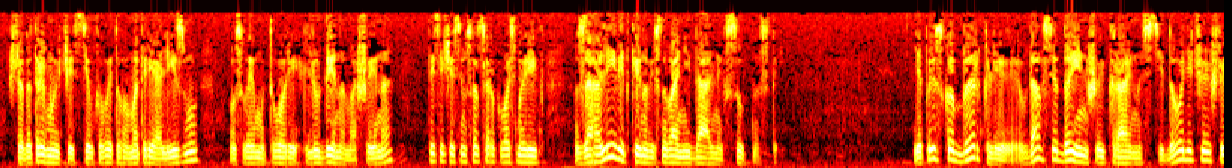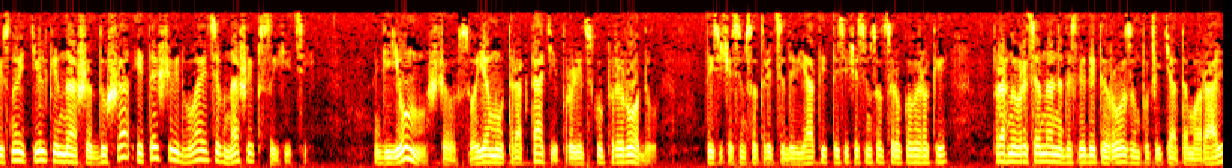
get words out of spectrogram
що, дотримуючись цілковитого матеріалізму у своєму творі Людина-машина 1748 рік, взагалі відкинув існування ідеальних сутностей. Єпископ Берклі вдався до іншої крайності, доводячи, що існує тільки наша душа і те, що відбувається в нашій психіці. Гійом, що в своєму трактаті про людську природу 1739-1740 роки прагнув раціонально дослідити розум, почуття та мораль,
